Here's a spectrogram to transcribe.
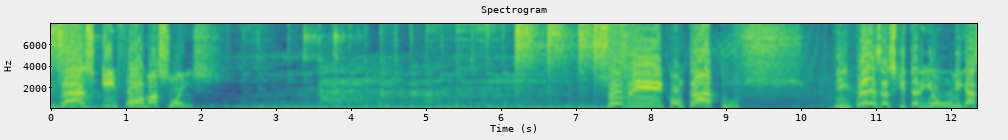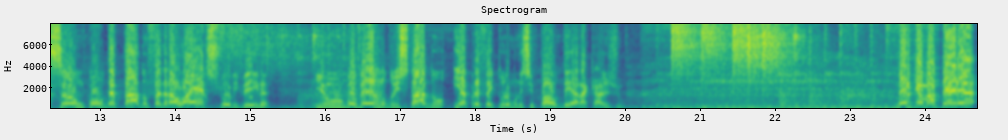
que traz informações sobre contratos de empresas que teriam ligação com o deputado federal Laércio Oliveira e o governo do estado e a prefeitura municipal de Aracaju. Primeiro que a matéria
